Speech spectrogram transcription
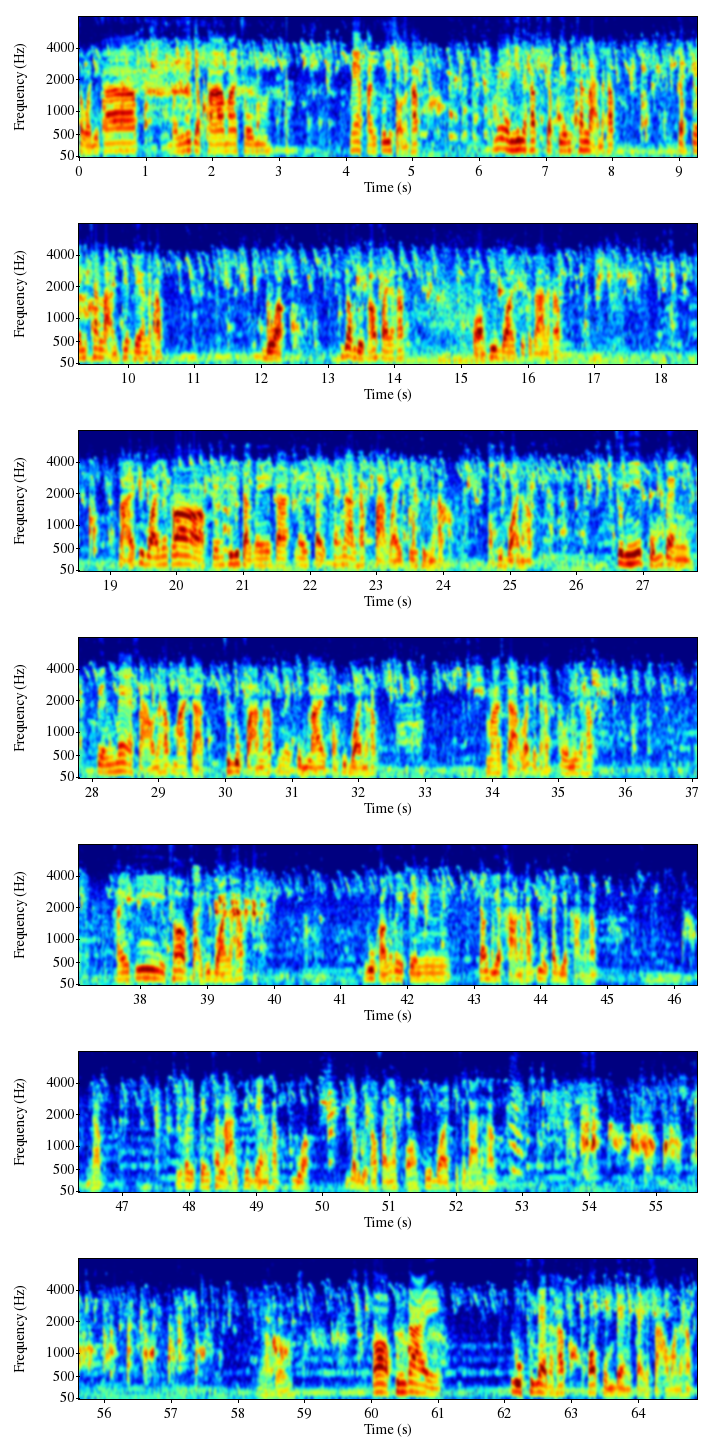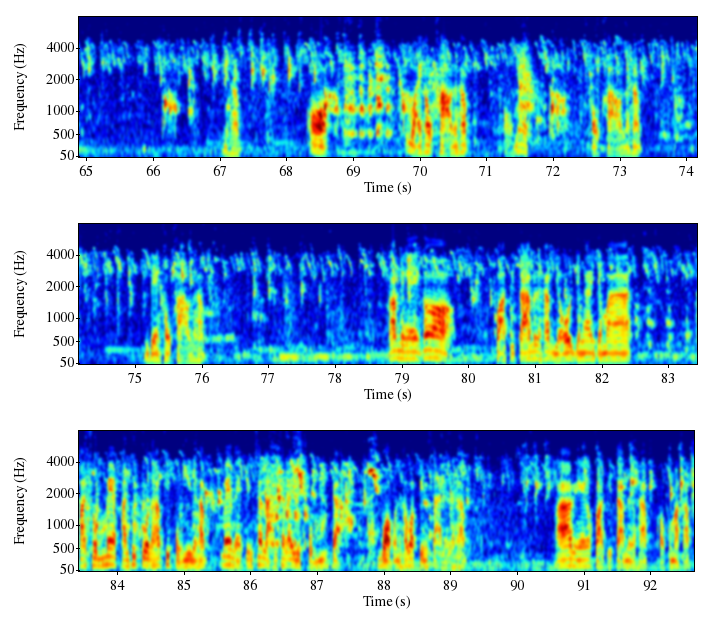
สวัสดีครับ วันนี้จะพามาชม แม่พันธุ์ตัวที่สองนะครับ แม่นี้นะครับ จะเป็นชันหลานนะครับ จะเป็นชันหลานเพศแดงนะครับ บวกยอดดูเท้าไฟนะครับ ของพี่บอยเจษดานะครับ สายพี่บอยเนี่ยก็เป็นที่รู้จักในกในไก่แข้งหน้านะครับ ปากไวตีนถึงนะครับ ของพี่บอยนะครับชุดนี้ผมแบ่ง เป็นแม่สาวนะครับ มาจากชุดลูกฟาร์มนะครับ ในกลุ่มไลน์ของพี่บอยนะครับ มาจากร้อยเอ็ดนะครับตัวนี้นะครับ ใครที่ชอบสายพี่บอยนะครับ ลูกเขาเนี่ยก็จะเป็นเจ้าเยียขานะครับ ลูกเจ้าเยียขานะครับนี่ครับ นี่ก็จะเป็นฉลานเพชรแดงนะครับ บวกยอดประดูเท้าไฟนะครับ ของพี่บอยเกษดานะครับ นะครับผม ก็เพิ่งได้ลูกชุดแรกนะครับ เพราะผมแบ่งไก่สาวมานะครับ นี่ครับ ออกไหวขาวๆนะครับ ออกแม่ขาวๆนะครับ แดงขาวๆนะครับ ครับยังไงก็ฝากติดตามด้วยนะครับ เดี๋ยวยังไงจะมาพาชมแม่พันธุ์ทุกตัวนะครับ ที่ผมมีนะครับ แม่ไหนเป็นฉลามฉลายเดี๋ยวผมจะ บอกกันนะครับว่าเป็นสายอะไรนะครับครับยังไงก็ฝากติดตามเลยครับ ขอบคุณมากครับ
